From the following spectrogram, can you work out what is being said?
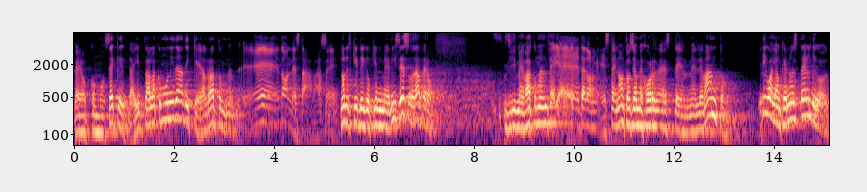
pero como sé que ahí está la comunidad y que al rato, me, eh, ¿dónde estabas? Eh? No les digo quién me dice eso, ¿verdad? Pero si me va como en feria, eh, te dormiste, ¿no? Entonces ya mejor este, me levanto. Y digo, y aunque no esté él, digo,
